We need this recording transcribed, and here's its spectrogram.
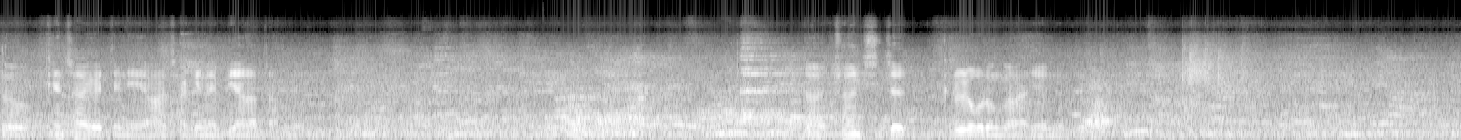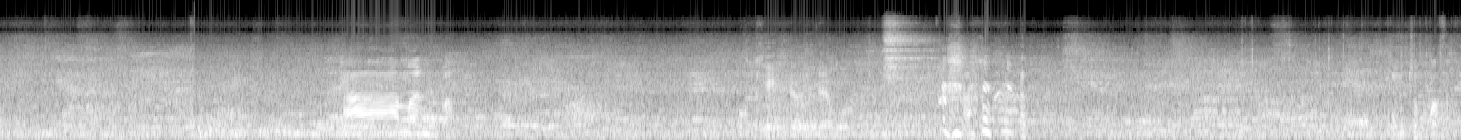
그래서 괜찮아 했더니 아 자기네 미안하다는데 나 저는 진짜 그러려고 그런 건 아니었는데. 아만 해봐. 오케이, 그럼 내가 먹을게. 저 조금만 먹어.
